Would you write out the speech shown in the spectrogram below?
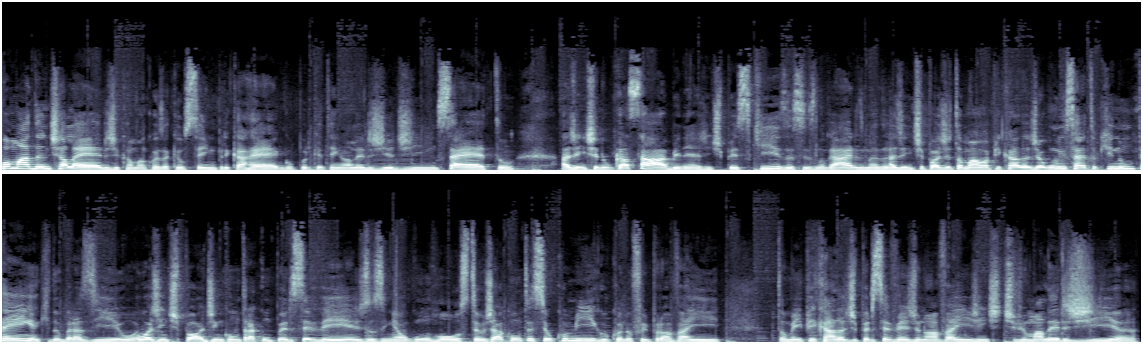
Pomada antialérgica é uma coisa que eu sempre carrego, porque tenho alergia de inseto. A gente nunca sabe, né? A gente pesquisa esses lugares, mas a gente pode tomar uma picada de algum inseto que não tem aqui no Brasil. Ou a gente pode encontrar com percevejos em algum hostel. Já aconteceu comigo quando eu fui pro Havaí. Tomei picada de percevejo no Havaí, gente. Tive uma alergia.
